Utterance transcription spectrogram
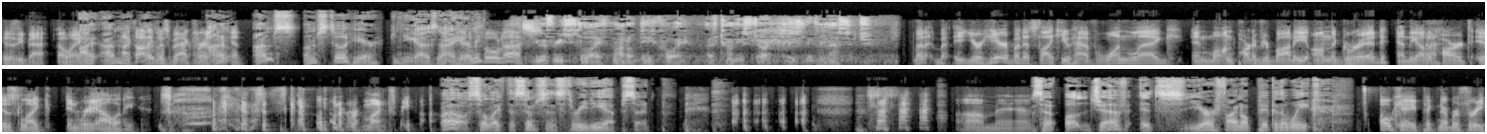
Is he back? Oh wait, I, I'm, I thought he I'm- was back for a I'm, second. I'm, s- I'm still here. Can you guys not You hear me? have fooled us. You have reached the life model decoy of Tony Stark. Please leave a message. But but you're here, but it's like you have one leg and one part of your body on the grid, and the other uh-huh. part is like in reality. So that's just kind of what it reminds me of. Oh, so like the Simpsons 3D episode. oh man. So, well, Jeff, it's your final pick of the week. Okay, pick number three.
